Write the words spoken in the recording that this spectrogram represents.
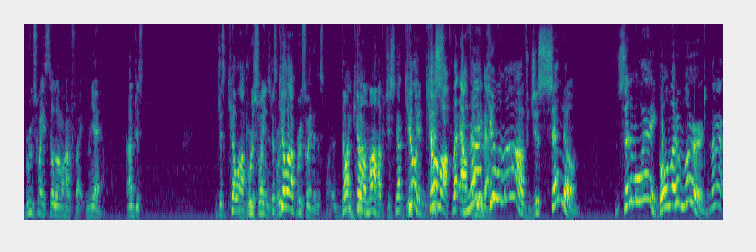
Bruce Wayne still don't know how to fight. Yeah. I'm just just kill off Bruce Bruce, Wayne. Just Bruce- kill off Bruce Wayne at this point. Don't I'm kill done. him off. Just No, kill him- kill just- him off. Let Alfred Not be back. kill him off. Just send him. Send him away. Go let him learn. No, no, no,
